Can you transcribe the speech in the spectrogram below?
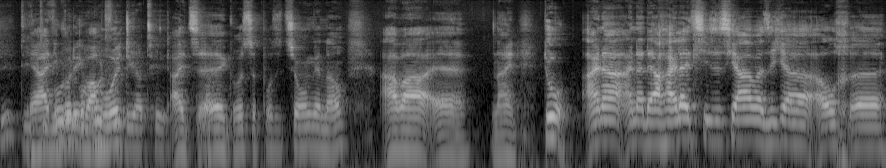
Die, die, ja, die, die wurde, wurde, überholt, überholt als äh, größte Position, genau. Aber äh, Nein. Du, einer, einer der Highlights dieses Jahr war sicher auch äh,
